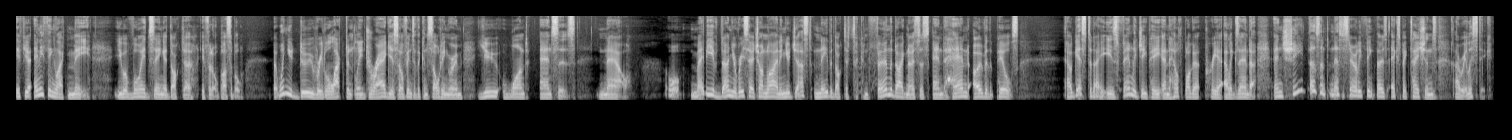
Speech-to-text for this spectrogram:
If you're anything like me, you avoid seeing a doctor if at all possible. But when you do reluctantly drag yourself into the consulting room, you want answers now. Or maybe you've done your research online and you just need the doctor to confirm the diagnosis and hand over the pills. Our guest today is family GP and health blogger Preeya Alexander, and she doesn't necessarily think those expectations are realistic.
